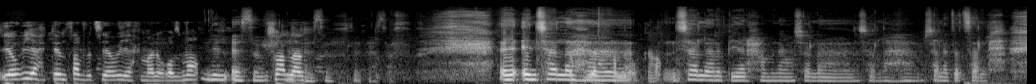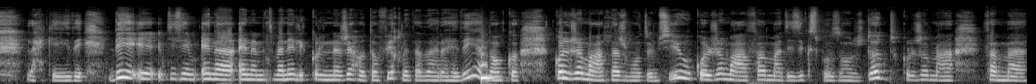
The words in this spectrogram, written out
يا ويح كان صبت يا ويح malheureusement للاسف ان شاء الله للأسف للأسف. إن شاء الله إن شاء الله ربي يرحمنا وإن شاء الله إن شاء الله إن شاء الله تتصلح الحكاية هذه. ابتسام أنا أنا نتمنى لك كل نجاح وتوفيق للتظاهره هذه. donc كل جمعة تنجموا تمشيو وكل جمعة فما des exposants جدد كل جمعة فما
